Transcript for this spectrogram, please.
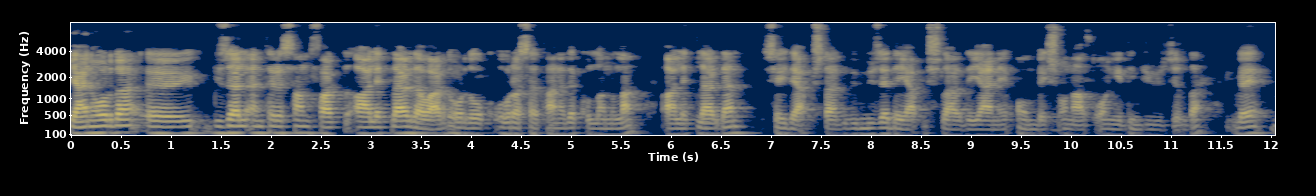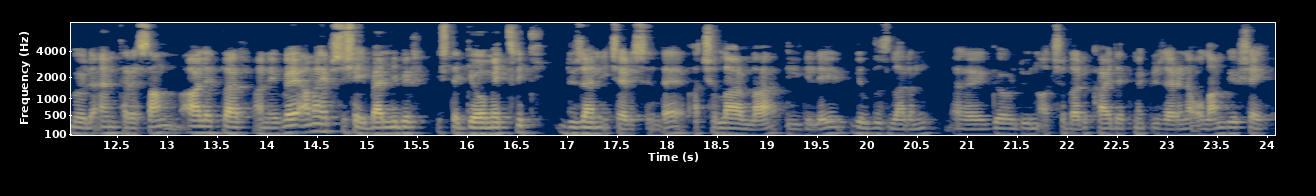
Yani orada e, güzel, enteresan farklı aletler de vardı. Orada o, o rasathanede kullanılan aletlerden şey de yapmışlardı. Bir müze de yapmışlardı yani 15, 16, 17. yüzyılda. Ve böyle enteresan aletler hani ve ama hepsi şey belli bir işte geometrik düzen içerisinde açılarla ilgili yıldızların e, gördüğün açıları kaydetmek üzerine olan bir şey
